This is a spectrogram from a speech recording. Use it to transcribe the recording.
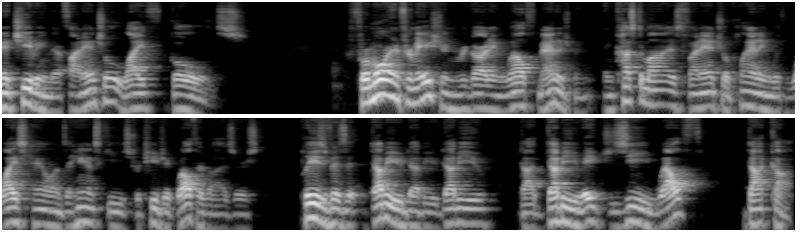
in achieving their financial life goals. For more information regarding wealth management and customized financial planning with Weiss Hale and Zahansky Strategic Wealth Advisors, please visit www.whzwealth.com.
